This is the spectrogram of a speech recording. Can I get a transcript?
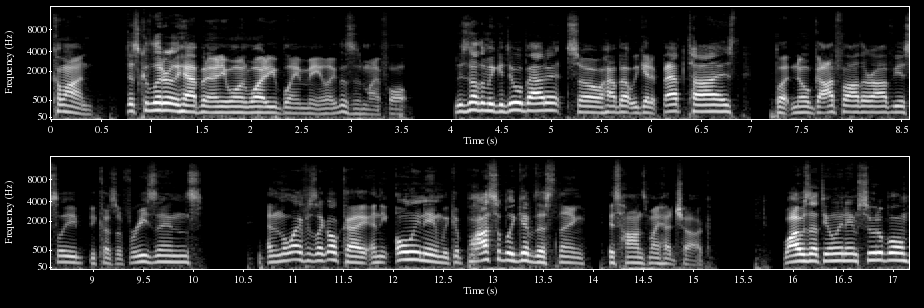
Come on, this could literally happen to anyone. Why do you blame me? Like, this is my fault. There's nothing we can do about it, so how about we get it baptized? But no Godfather, obviously, because of reasons. And then the wife is like, okay, and the only name we could possibly give this thing is Hans my Hedgehog. Why was that the only name suitable?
